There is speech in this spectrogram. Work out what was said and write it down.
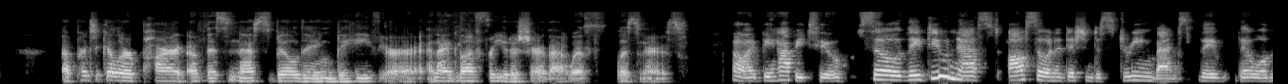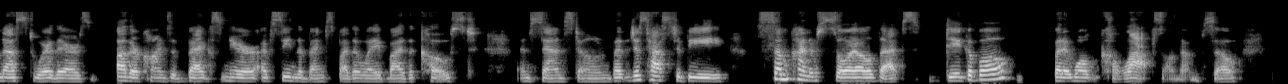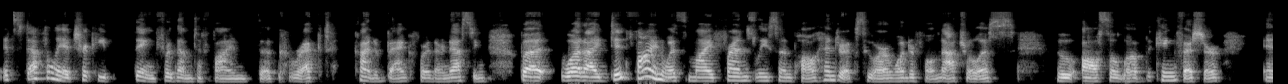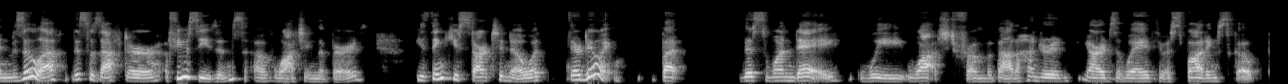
a particular part of this nest building behavior. And I'd love for you to share that with listeners. Oh, I'd be happy to. So they do nest also in addition to stream banks. They they will nest where there's other kinds of banks near. I've seen the banks by the way by the coast and sandstone, but it just has to be some kind of soil that's diggable, but it won't collapse on them. So it's definitely a tricky thing for them to find the correct kind of bank for their nesting. But what I did find with my friends Lisa and Paul Hendricks, who are wonderful naturalists who also love the kingfisher in Missoula. This was after a few seasons of watching the birds. You think you start to know what they're doing. But this one day, we watched from about 100 yards away through a spotting scope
